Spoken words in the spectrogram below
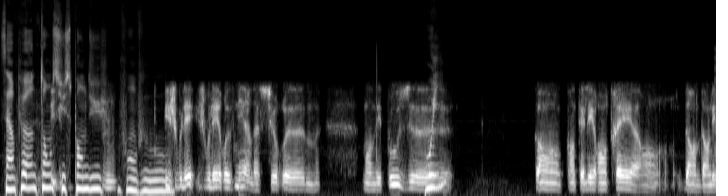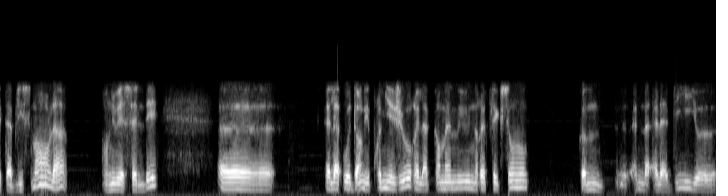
C'est un peu un temps et, suspendu. Mm. Au fond, vous... Et je voulais, je voulais revenir là sur mon épouse. oui. Quand, quand elle est rentrée en, dans, dans l'établissement là, en USLD, euh, elle a, dans les premiers jours, elle a quand même eu une réflexion, comme elle, elle a dit, euh,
